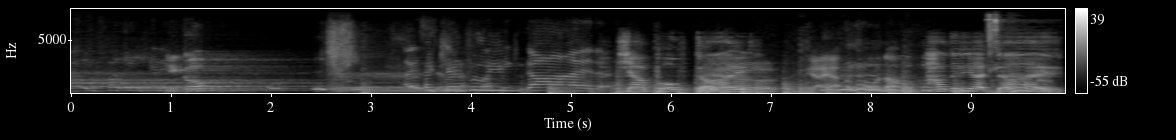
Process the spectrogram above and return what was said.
Are you fucking kidding me? Nico? I, swear can't believe- fucking God. Y'all both died? Yeah, yeah. Oh no. How did y'all die?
